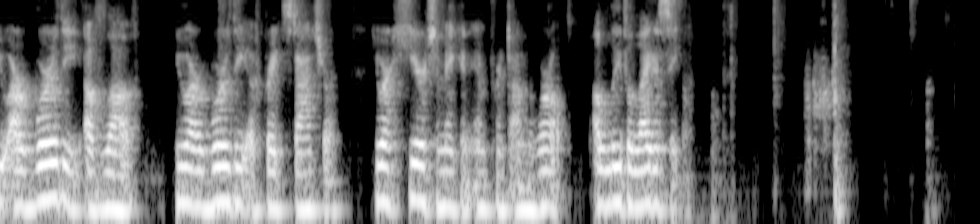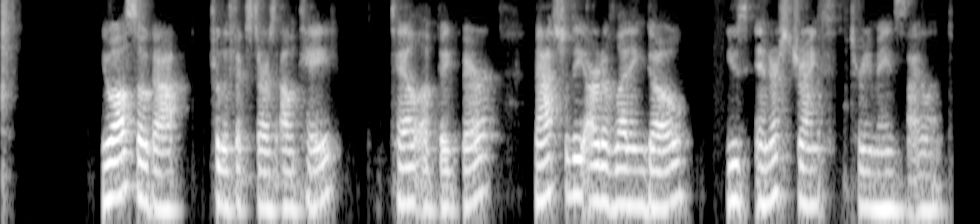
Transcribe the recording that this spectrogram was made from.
You are worthy of love. You are worthy of great stature. You are here to make an imprint on the world. I'll leave a legacy. You also got for the fixed stars Alkaid, Tail of Big Bear. Master the art of letting go. Use inner strength to remain silent.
